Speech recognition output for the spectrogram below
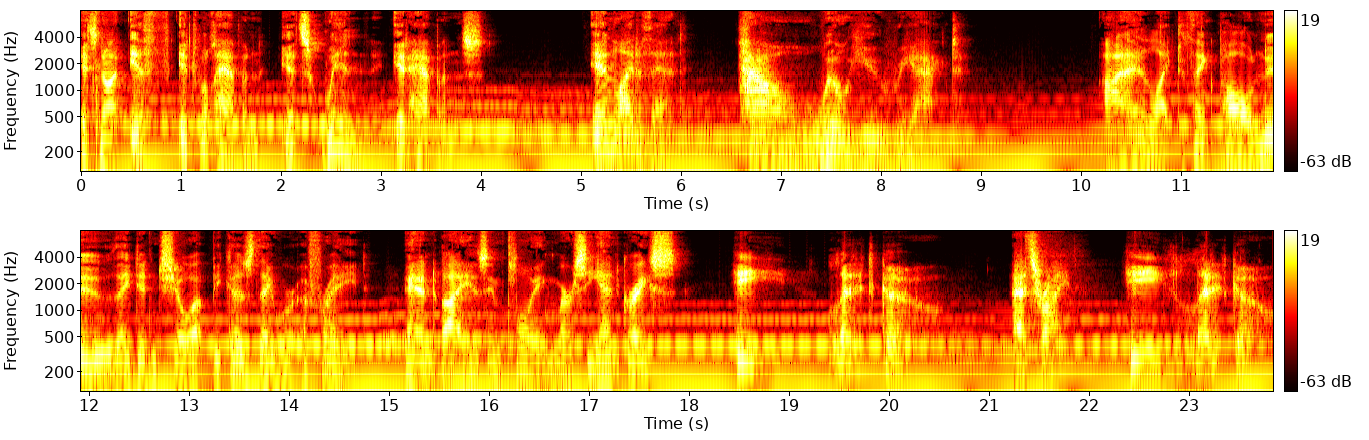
It's not if it will happen, it's when it happens. In light of that, how will you react? I like to think Paul knew they didn't show up because they were afraid, and by his employing mercy and grace, he let it go. That's right, he let it go.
